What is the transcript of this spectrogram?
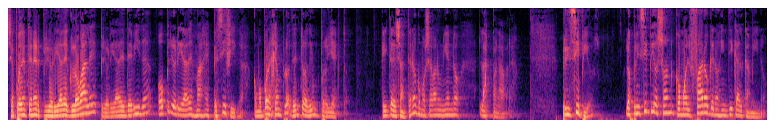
Se pueden tener prioridades globales, prioridades de vida o prioridades más específicas, como por ejemplo dentro de un proyecto. Qué interesante, ¿no? Cómo se van uniendo las palabras. Principios. Los principios son como el faro que nos indica el camino.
